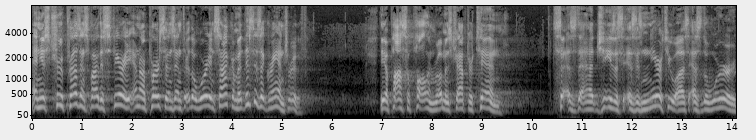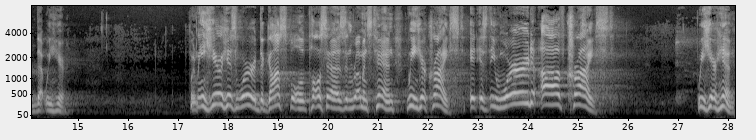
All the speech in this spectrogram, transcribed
and his true presence by the Spirit in our persons and through the Word and sacrament. This is a grand truth. The Apostle Paul in Romans chapter 10 says that Jesus is as near to us as the Word that we hear. When we hear his word, the gospel, Paul says in Romans 10, we hear Christ. It is the word of Christ. We hear him.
